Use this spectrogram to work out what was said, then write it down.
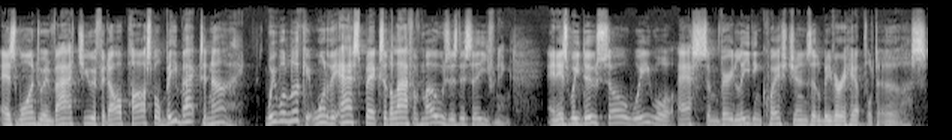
as one to invite you, if at all possible, be back tonight. We will look at one of the aspects of the life of Moses this evening. And as we do so, we will ask some very leading questions that will be very helpful to us.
